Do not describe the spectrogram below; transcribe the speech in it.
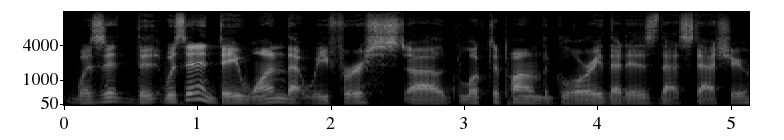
was it the, was it in day one that we first uh, looked upon the glory that is that statue?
